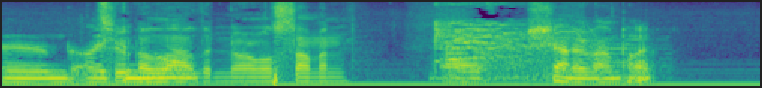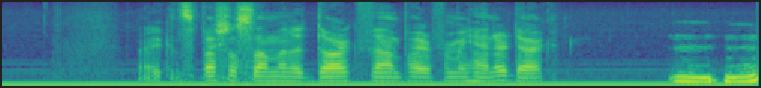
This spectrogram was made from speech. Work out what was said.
And I to can allow the normal summon. of Shadow Vampire. Now you can special summon a dark vampire from your hand or deck. Mm-hmm.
